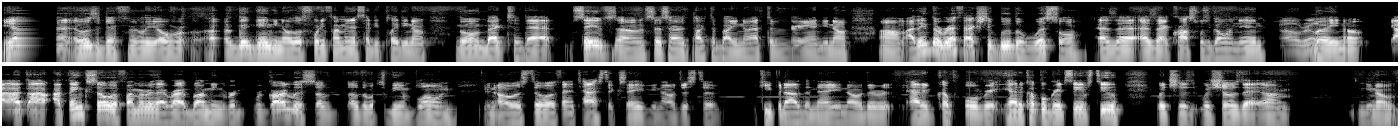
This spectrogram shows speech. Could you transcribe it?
Yeah, it was definitely over a good game. You know, those forty five minutes that he played. You know, going back to that saves, um, Cesar talked about. You know, at the very end. You know, um, I think the ref actually blew the whistle as that as that cross was going in. Oh, really? But you know, yeah, I, I think so if I remember that right. But I mean, re- regardless of, of the whistle being blown, you know, it was still a fantastic save. You know, just to keep it out of the net. You know, there had a couple great he had a couple great saves too, which is which shows that um you know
